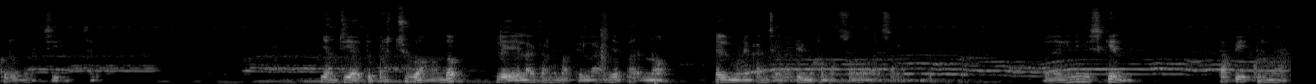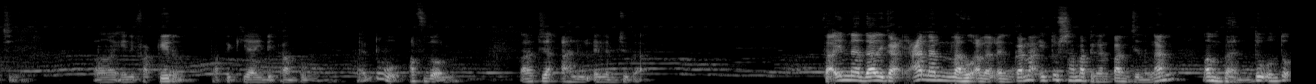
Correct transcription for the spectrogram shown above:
guru ngaji cari. Yang dia itu berjuang untuk Li'ilah kalimatillah Nyebarno ilmu kanjeng Nabi Muhammad SAW Orang ini miskin Tapi guru ngaji. Orang ini fakir Tapi kiai di kampung. Nah, Itu afdol. Karena dia ahlul ilm juga. Fa'inna dalika anan lahu alal ilm. Karena itu sama dengan panjenengan membantu untuk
